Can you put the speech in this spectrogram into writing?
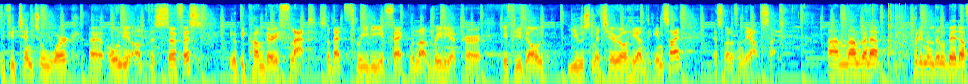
If you tend to work uh, only of the surface, it will become very flat, so that 3D effect will not really occur if you don't use material here on the inside as well as on the outside. Um, now I'm gonna put in a little bit of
